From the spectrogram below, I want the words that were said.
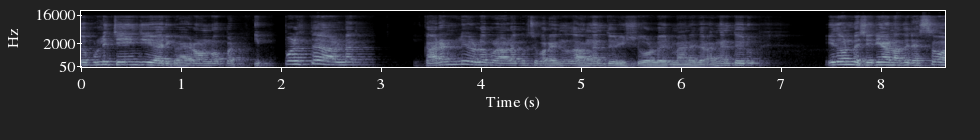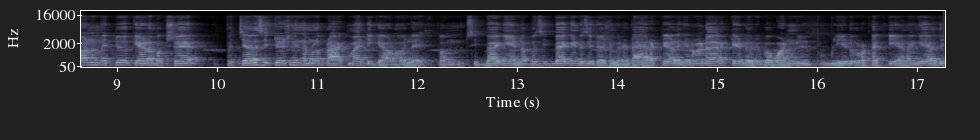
സോ പുള്ളി ചേഞ്ച് ചെയ്യുമായിരിക്കും. ഐ ഡോണ്ട് നോ ബട്ട് ഇപ്പോഴത്തെ ആളുടെ കറന്റ്ലി ഉള്ള ആളെക്കുറിച്ച് പറയുന്നത് അങ്ങനത്തെ ഒരു ഇഷ്യൂ ഉള്ള ഒരു മാനേജർ അങ്ങനത്തെ ഒരു ഇതുണ്ട്. ശരിയാണ്. അത് രസമാണ്. മറ്റുമൊക്കെയാണ്. പക്ഷേ ഇപ്പം ചില സിറ്റുവേഷനിൽ നമ്മൾ പ്രാഗ്മാറ്റിക് ആണോ അല്ലേ? ഇപ്പം സിറ്റ് ബാക്ക് ചെയ്യേണ്ട അപ്പം സിറ്റ് ബാക്ക് ചെയ്യേണ്ട സിറ്റുവേഷൻ വരും. ഡയറക്റ്റ് കളിക്കുമ്പോൾ ഡയറക്റ്റ് ചെയ്യേണ്ടി വരും. ഇപ്പോൾ വൺ ലീഡ് പ്രൊട്ടക്ട് ചെയ്യണമെങ്കിൽ അത്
